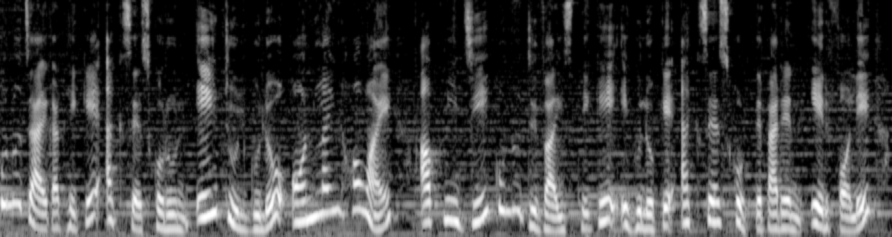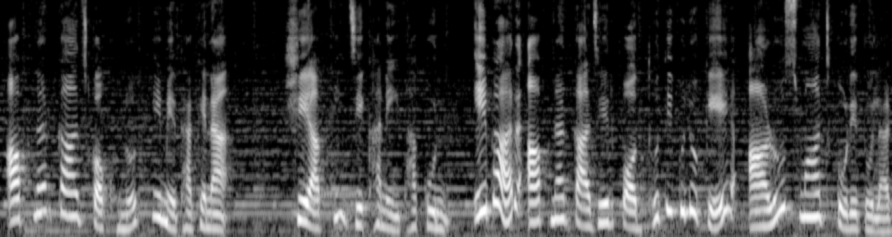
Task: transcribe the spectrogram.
কোনো জায়গা থেকে অ্যাক্সেস করুন। এই টুলগুলো অনলাইন হওয়ায় আপনি যে কোনো ডিভাইস থেকে এগুলোকে অ্যাক্সেস করতে পারেন। এর ফলে আপনার কাজ কখনো থেমে থাকে না। সে আপনি যেখানেই থাকুন। এবার আপনার কাজের পদ্ধতিগুলোকে আরও স্মার্ট করে তোলার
